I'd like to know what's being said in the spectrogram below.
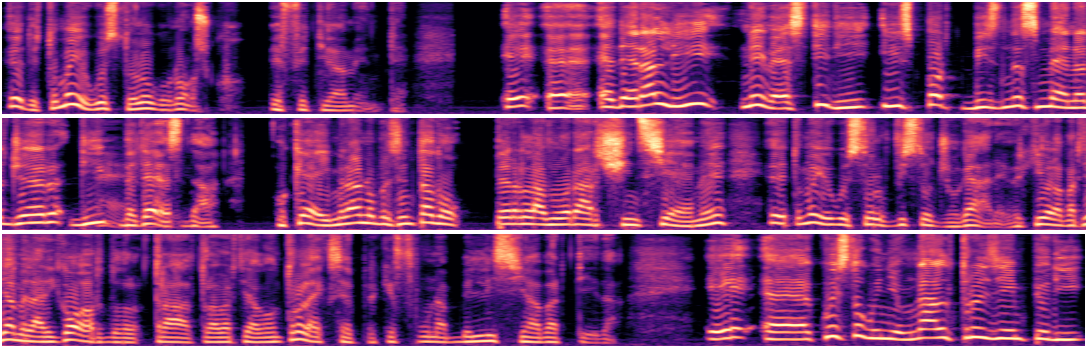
E ho detto ma io questo lo conosco effettivamente. E, eh, ed era lì nei vesti di eSport Business Manager di Eh, Bethesda. Ok me l'hanno presentato per lavorarci insieme e ho detto ma io questo l'ho visto giocare perché io la partita me la ricordo tra l'altro la partita contro l'Exer perché fu una bellissima partita. E eh, questo quindi è un altro esempio di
